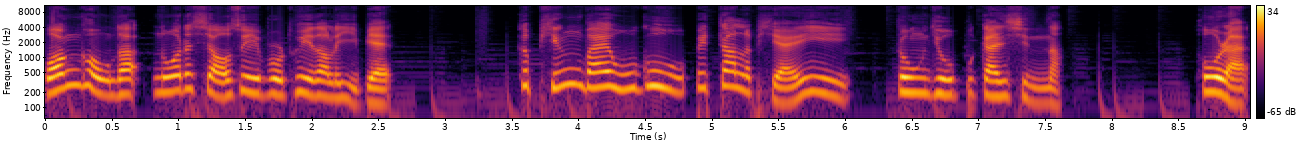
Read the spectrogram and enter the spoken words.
惶恐的挪着小碎步退到了一边。可平白无故被占了便宜，终究不甘心呐。突然，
